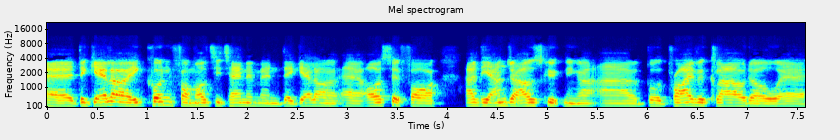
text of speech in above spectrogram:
Uh, det gælder ikke kun for multitenant, men det gælder uh, også for alle de andre afskygninger af både private cloud og, uh, ja.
